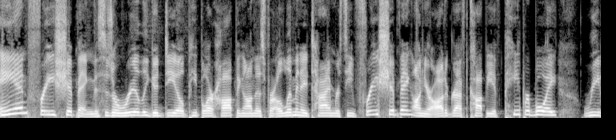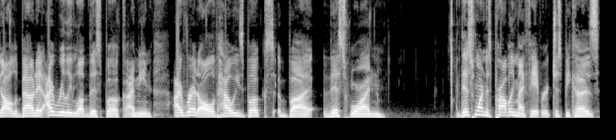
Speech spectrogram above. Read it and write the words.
and free shipping. This is a really good deal. People are hopping on this for a limited time. Receive free shipping on your autographed copy of Paperboy. Read all about it. I really love this book. I mean, I've read all of Howie's books, but this one this one is probably my favorite just because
